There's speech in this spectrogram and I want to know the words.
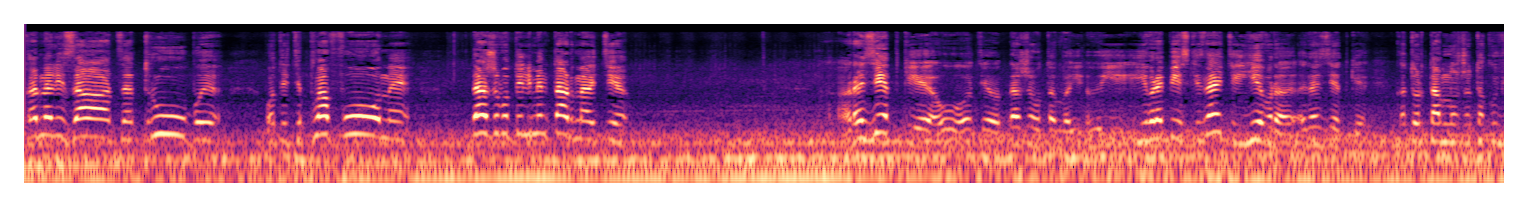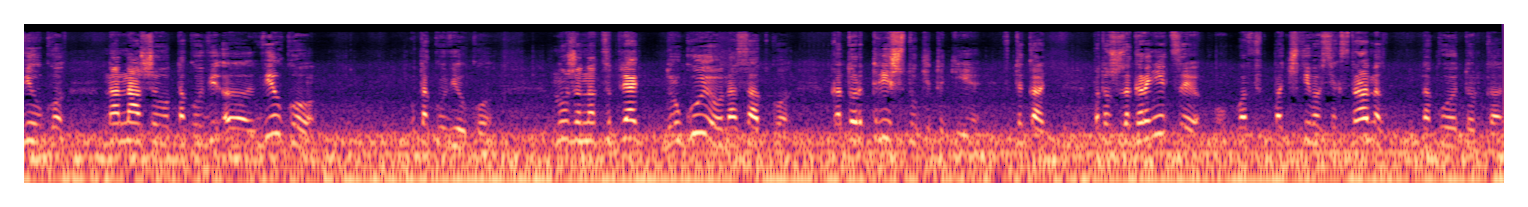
канализация, трубы, вот эти плафоны, даже вот элементарно эти розетки, даже вот европейские, знаете, евро розетки, которые там нужно такую вилку, на нашу вот такую э, вилку, вот такую вилку, нужно нацеплять другую насадку, которая три штуки такие, втыкать. Потому что за границей почти во всех странах такое только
